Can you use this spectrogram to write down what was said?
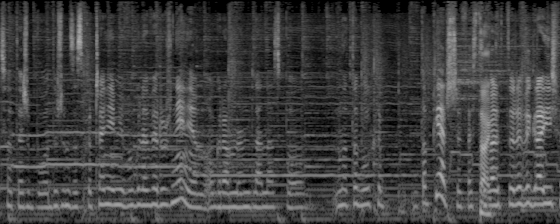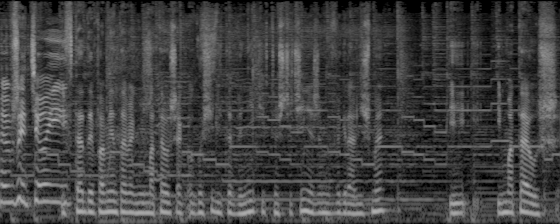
co też było dużym zaskoczeniem i w ogóle wyróżnieniem ogromnym dla nas, bo no to był chyba to pierwszy festiwal, Tak. który wygraliśmy w życiu I i wtedy pamiętam, jak mi Mateusz, jak ogłosili te wyniki w tym Szczecinie, że my wygraliśmy i, i Mateusz e,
